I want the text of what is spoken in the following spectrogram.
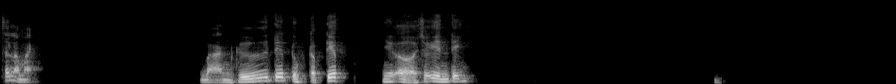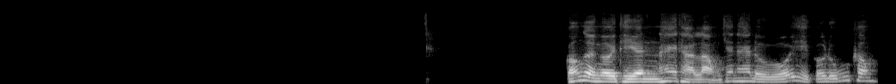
rất là mạnh. Bạn cứ tiếp tục tập tiếp như ở chỗ yên tĩnh. Có người ngồi thiền hay thả lỏng trên hai đầu gối thì có đúng không?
